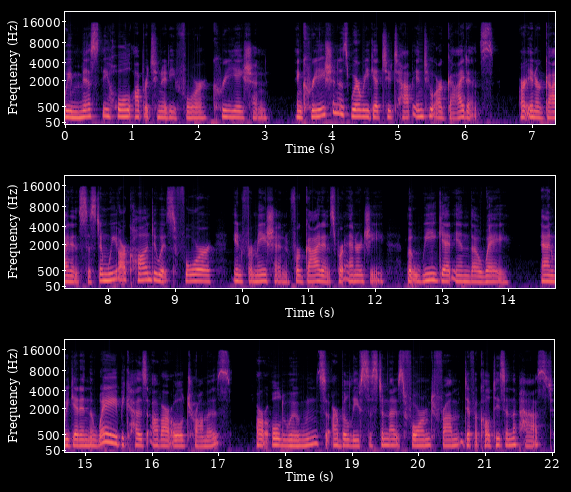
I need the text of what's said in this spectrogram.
we miss the whole opportunity for creation. And creation is where we get to tap into our guidance, our inner guidance system. We are conduits for information, for guidance, for energy, but we get in the way. And we get in the way because of our old traumas, our old wounds, our belief system that is formed from difficulties in the past.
